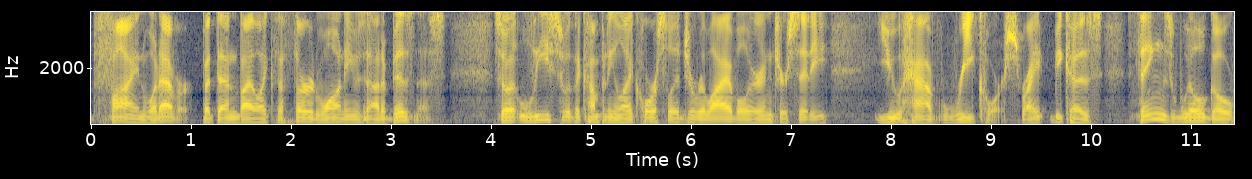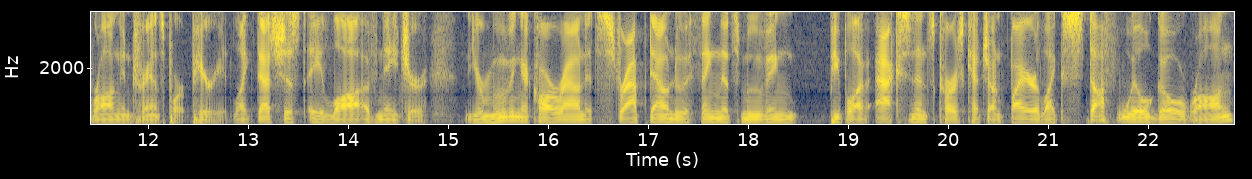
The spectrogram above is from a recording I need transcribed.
fine, whatever. But then by like the third one, he was out of business. So at least with a company like Horseless Carriage or Reliable or Intercity, you have recourse, right? Because things will go wrong in transport, period. Like that's just a law of nature. You're moving a car around, it's strapped down to a thing that's moving. People have accidents, cars catch on fire, like stuff will go wrong.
